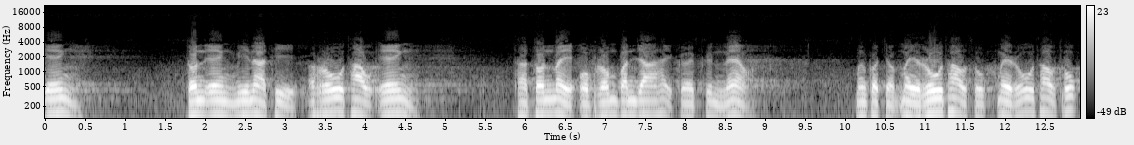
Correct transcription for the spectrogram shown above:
เอง ตนเองมีหน้าที่รู้เท่าเอง ถ้าตนไม่อบรมปัญญาให้เกิดขึ้นแล้ว มันก็จะไม่รู้เท่าสุข ไม่รู้เท่าทุกข์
